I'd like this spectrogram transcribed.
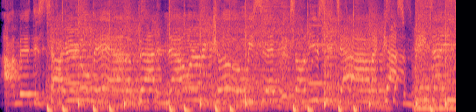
I met this tired old man about an hour ago. He said, Son, you sit down. I got some that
